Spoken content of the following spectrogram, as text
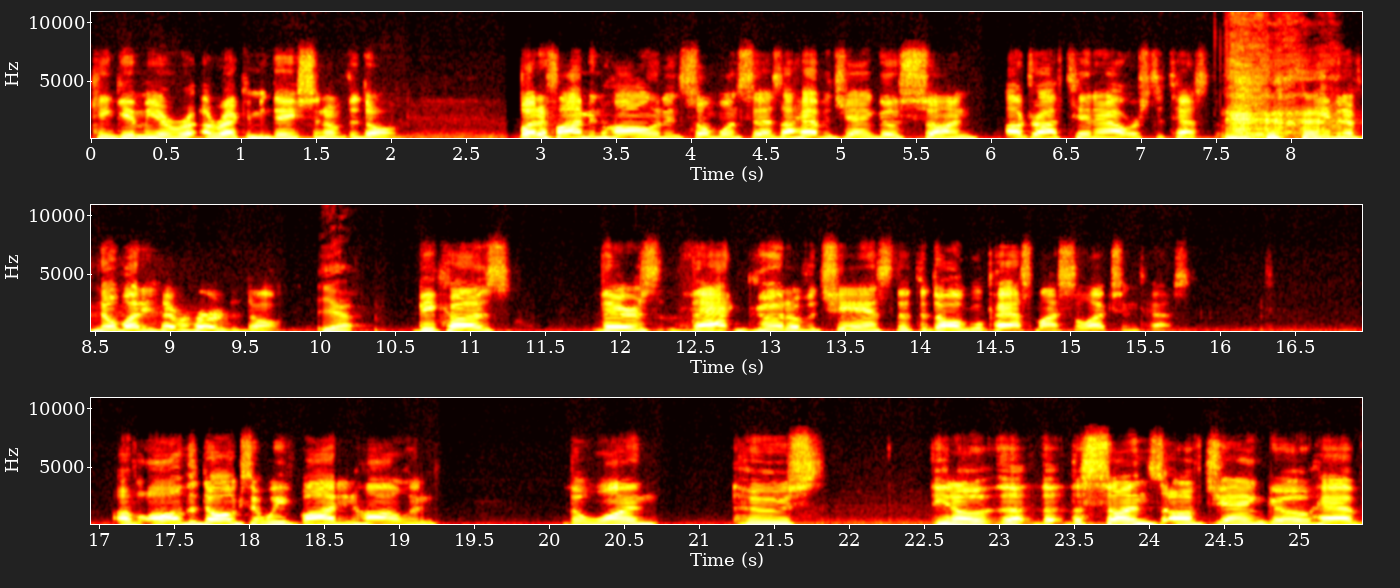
can give me a, re- a recommendation of the dog. But if I'm in Holland and someone says I have a Django son, I'll drive 10 hours to test them, even if nobody's ever heard of the dog. Yeah. Because there's that good of a chance that the dog will pass my selection test. Of all the dogs that we've bought in Holland, the one who's, you know, the, the, the sons of Django have,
